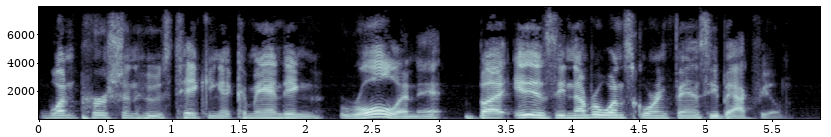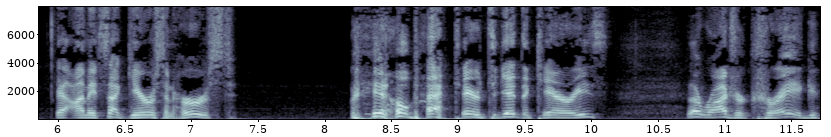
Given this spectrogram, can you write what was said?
one person who's taking a commanding role in it, but it is the number one scoring fantasy backfield. Yeah, I mean it's not Garrison Hearst, you know, back there to get the carries. That Roger Craig.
